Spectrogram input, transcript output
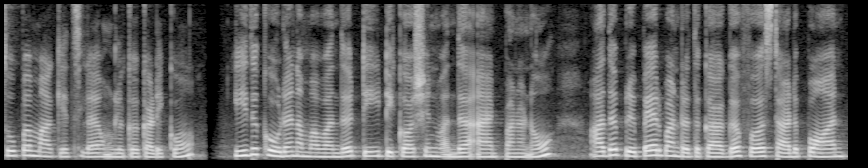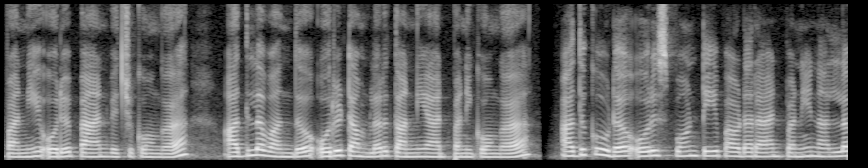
சூப்பர் மார்க்கெட்ஸில் உங்களுக்கு கிடைக்கும். இது கூட நம்ம வந்து டீ டிகாஷன் வந்து ஆட் பண்ணணும். அதை ப்ரிப்பேர் பண்ணுறதுக்காக ஃபர்ஸ்ட் அடுப்பு ஆன் பண்ணி ஒரு பேன் வச்சுக்கோங்க. அதில் வந்து ஒரு டம்ளர் தண்ணி ஆட் பண்ணிக்கோங்க. அது கூட ஒரு ஸ்பூன் டீ பவுடர் ஆட் பண்ணி நல்லா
